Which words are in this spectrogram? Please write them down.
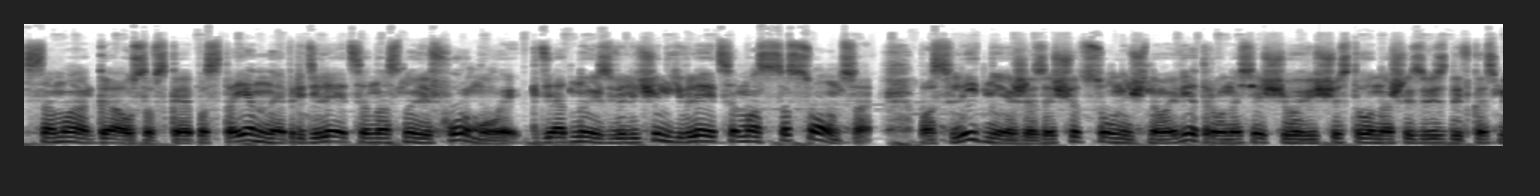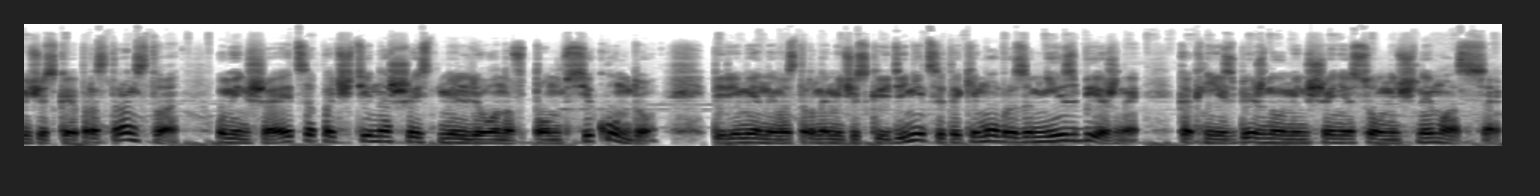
сама гауссовская постоянная определяется на основе формулы, где одной из величин является масса Солнца. Последняя же за счет солнечного ветра, уносящего вещество нашей звезды в космическое пространство, уменьшается почти на 6 миллионов тонн в секунду. Перемены в астрономической единице таким образом неизбежны, как неизбежно уменьшение солнечной массы.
